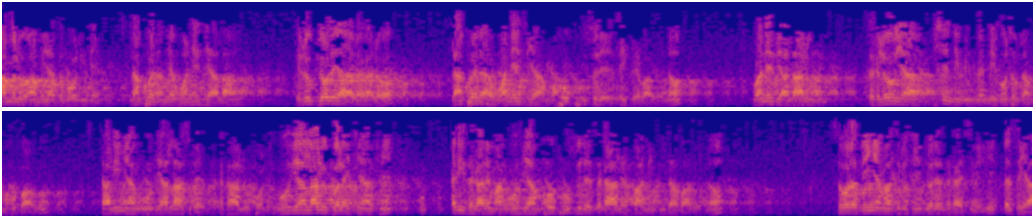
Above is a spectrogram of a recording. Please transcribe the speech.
ာမလို့အာမရသဘောလေးနဲ့လမ်းခွဲတာများဝမ်းနည်းကြလားဒီလိုပြောတဲ့အားကတော့လမ်းခွဲတာဝမ်းနည်းစရာမဟုတ်ဘူးဆိုတဲ့အဓိပ္ပာယ်ပါပဲနော်ဝမ်းနည်းစရာလားလို့သကလုံးရဖြစ်နေပြီမဲ့နေကုန်းထုတ်တာမဟုတ်ပါဘူး ဒါလေးများငိုစရာလားဆိုတဲ့စကားလို့ပေါ့လေငိုစရာလားလို့ပြောလိုက်ခြင်းအပြင်အဲ့ဒီစကားထဲမှာငိုစရာမဟုတ်ဘူးဆိုတဲ့စကားလည်းပါနေပြီးသားပါပဲနော်ဆိုတော့တင်းညာမှာဆိုလို့ရှိရင်ပြောတဲ့စကားရှိတယ်လေပက်စရာ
